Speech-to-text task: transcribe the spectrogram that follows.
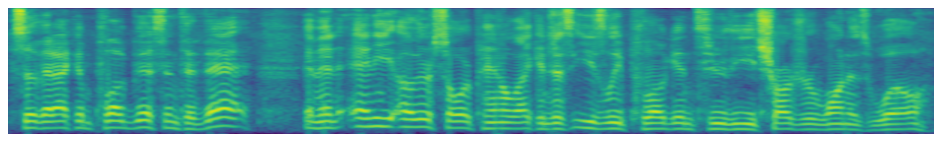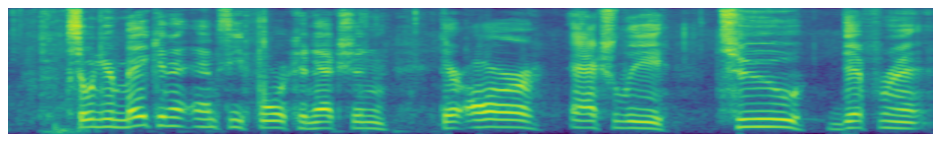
so that I can plug this into that and then any other solar panel I can just easily plug into the charger one as well. So when you're making an MC4 connection there are actually two different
